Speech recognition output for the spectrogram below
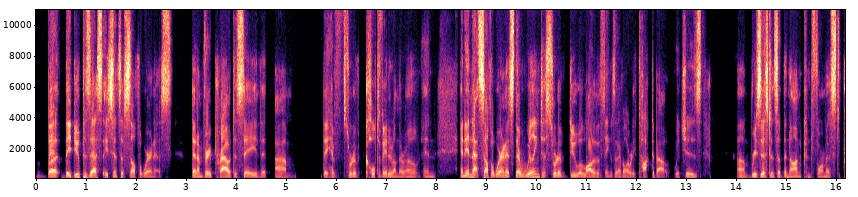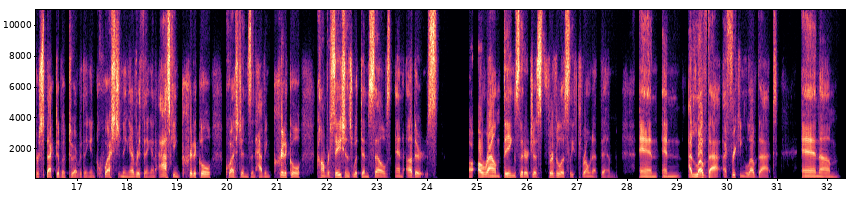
but they do possess a sense of self awareness that I'm very proud to say that um, they have sort of cultivated on their own. And and in that self-awareness they're willing to sort of do a lot of the things that i've already talked about which is um, resistance of the nonconformist perspective of, to everything and questioning everything and asking critical questions and having critical conversations with themselves and others around things that are just frivolously thrown at them. And and i love that. I freaking love that. And um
